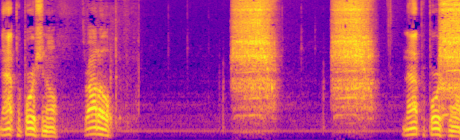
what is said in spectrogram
Not proportional. Throttle not proportional.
